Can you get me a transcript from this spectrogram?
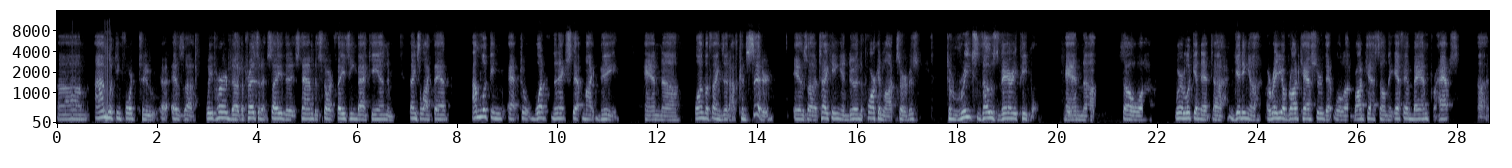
um, I'm looking forward to uh, as uh, we've heard uh, the president say that it's time to start phasing back in and things like that. I'm looking at to what the next step might be, and uh, one of the things that I've considered is uh, taking and doing the parking lot service to reach those very people, and so we're looking at uh, getting a, a, radio broadcaster that will uh, broadcast on the FM band, perhaps. Uh,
